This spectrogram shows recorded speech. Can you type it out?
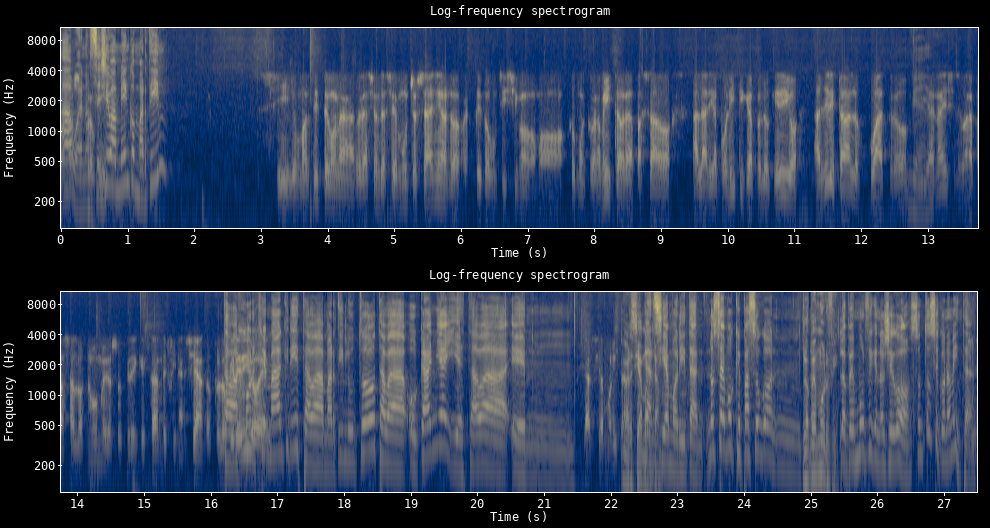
Ah, no bueno, ¿se llevan bien con Martín? Sí, yo con Martín tengo una relación de hace muchos años, lo respeto muchísimo como, como economista, ahora ha pasado al área política, pero lo que digo, ayer estaban los cuatro Bien. y a nadie se le van a pasar los números o creen que están desfinanciando. Pero lo Estaba que le digo Jorge es Macri, estaba Martín Lutó, estaba Ocaña y estaba em, García Moritán. García Moritán. García Moritán. No sabemos qué pasó con López Murphy. López Murphy que no llegó. Son todos economistas. Sí,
